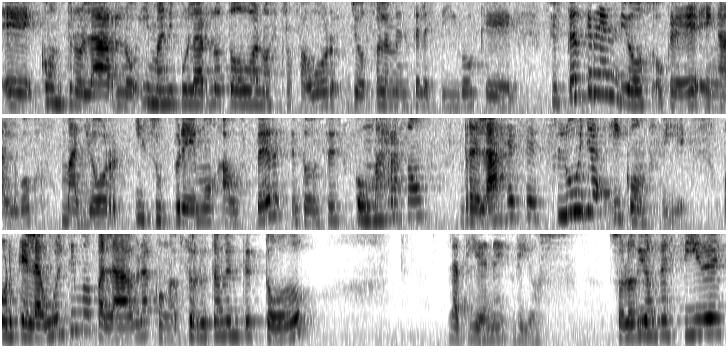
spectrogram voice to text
eh, controlarlo y manipularlo todo a nuestro favor. Yo solamente les digo que si usted cree en Dios o cree en algo mayor y supremo a usted, entonces con más razón relájese, fluya y confíe, porque la última palabra con absolutamente todo la tiene Dios. Solo Dios decide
